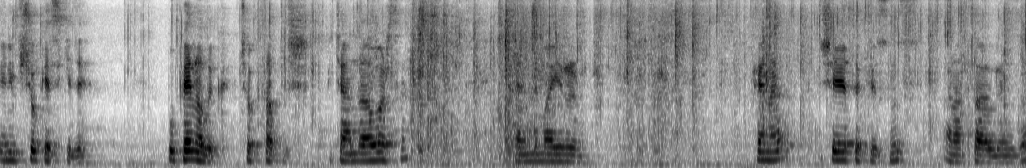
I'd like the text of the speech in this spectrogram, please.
Benimki çok eskidi. Bu penalık. Çok tatlış. Bir tane daha varsa kendim ayırırım. Pena şeye takıyorsunuz anahtarlığınıza.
